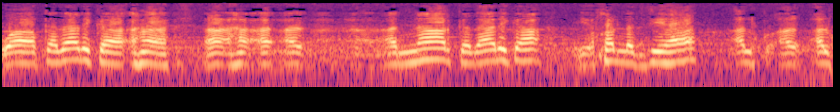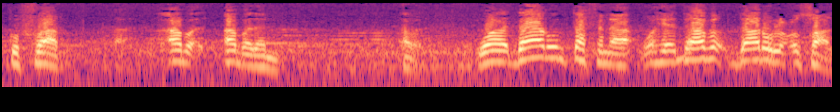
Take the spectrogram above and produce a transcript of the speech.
وكذلك النار كذلك يخلد فيها الكفار. أبدا. أبدا. ودار تفنى وهي دار, دار العصاة.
